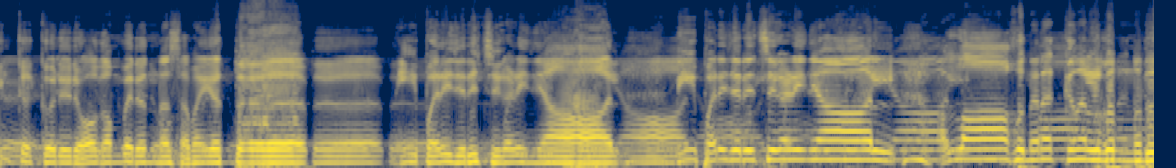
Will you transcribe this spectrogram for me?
ഇക്കൊരു രോഗം വരുന്ന സമയത്ത് നീ പരിചരിച്ചു കഴിഞ്ഞാൽ നീ പരിചരിച്ചു കഴിഞ്ഞാൽ അള്ളാഹു നിനക്ക് നൽകുന്നത്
